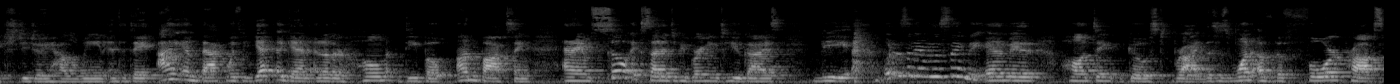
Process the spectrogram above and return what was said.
HTJ Halloween and today I am back with yet again another Home Depot unboxing and I am so excited to be bringing to you guys the, what is the name of this thing? The animated Haunting Ghost Bride. This is one of the four props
